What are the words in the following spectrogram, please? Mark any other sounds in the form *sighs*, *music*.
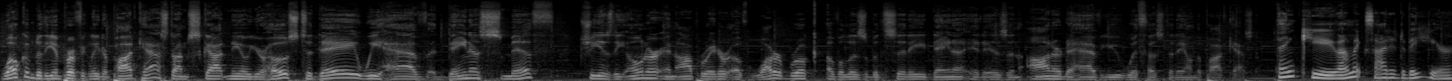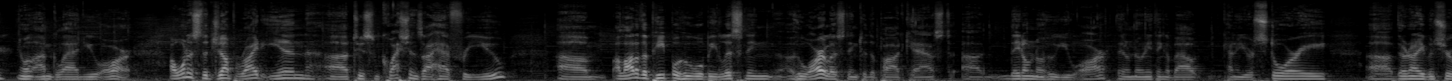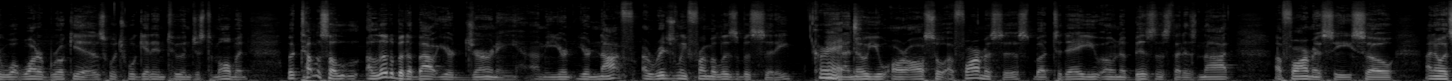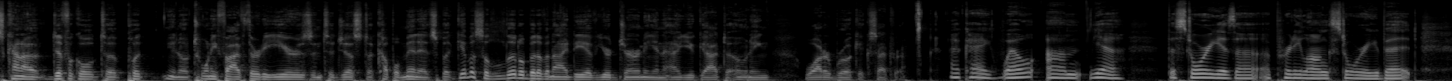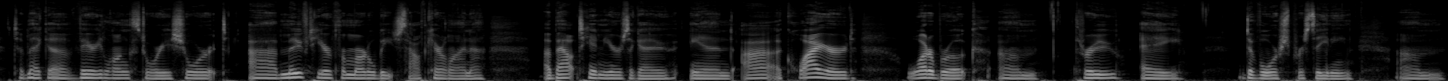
Welcome to the Imperfect Leader Podcast. I'm Scott Neal, your host. Today we have Dana Smith. She is the owner and operator of Waterbrooke of Elizabeth City. Dana, it is an honor to have you with us today on the podcast. Thank you. I'm excited to be here. Well, I'm glad you are. I want us to jump right in uh, to some questions I have for you. Um, a lot of the people who will be listening, who are listening to the podcast, uh, they don't know who you are. They don't know anything about kind of your story, uh, they're not even sure what Waterbrooke is, which we'll get into in just a moment. But tell us a, a little bit about your journey. I mean, you're you're not originally from Elizabeth City, correct? And I know you are also a pharmacist, but today you own a business that is not a pharmacy. So I know it's kind of difficult to put, you know, 25, 30 years into just a couple minutes, but give us a little bit of an idea of your journey and how you got to owning Waterbrooke, etc. Okay. Well, um, yeah, the story is a, a pretty long story, but to make a very long story short, I moved here from Myrtle Beach, South Carolina, about 10 years ago, and I acquired Waterbrooke um, through a divorce proceeding, um,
